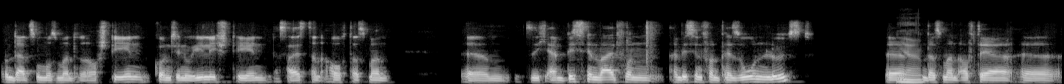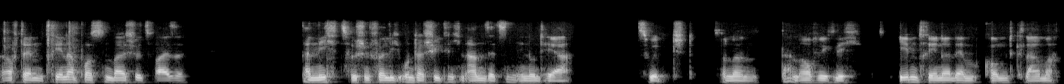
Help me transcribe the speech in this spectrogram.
Und dazu muss man dann auch stehen, kontinuierlich stehen. Das heißt dann auch, dass man ähm, sich ein bisschen weit von, ein bisschen von Personen löst. Äh, ja. Und dass man auf der, äh, auf dem Trainerposten beispielsweise dann nicht zwischen völlig unterschiedlichen Ansätzen hin und her switcht, sondern dann auch wirklich jedem Trainer, der kommt, klar macht,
